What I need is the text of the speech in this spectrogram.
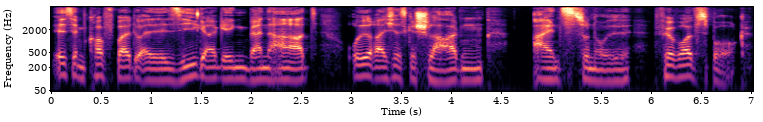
ist im Kopfballduell Sieger gegen Bernhard. Ulreich ist geschlagen. 1 zu 0 für Wolfsburg.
